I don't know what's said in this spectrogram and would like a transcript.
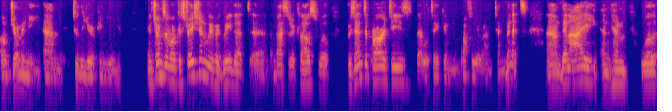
of Germany um, to the European Union. In terms of orchestration, we've agreed that uh, Ambassador Clauss will present the priorities. That will take him roughly around 10 minutes. Um, then I and him will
